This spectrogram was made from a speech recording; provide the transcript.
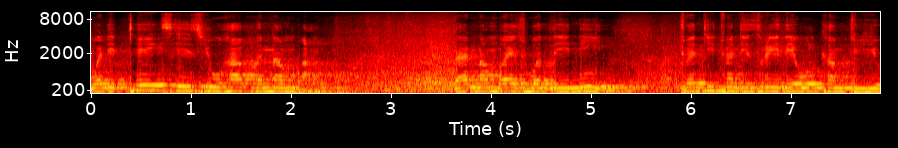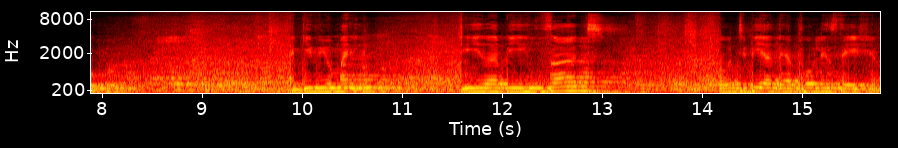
What it takes is you have the number. That number is what they need. 2023, they will come to you and give you money to either be thugs or to be at their polling station.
